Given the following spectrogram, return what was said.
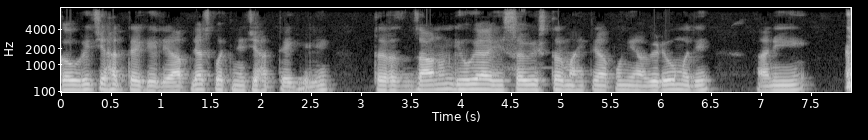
गौरीची हत्या केली आपल्याच पत्नीची हत्या केली. तर जाणून घेऊया ही सविस्तर माहिती आपण या व्हिडिओमध्ये. आणि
